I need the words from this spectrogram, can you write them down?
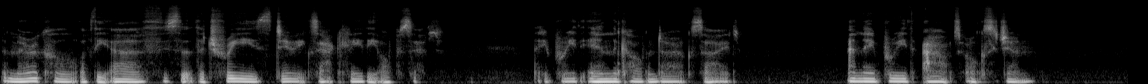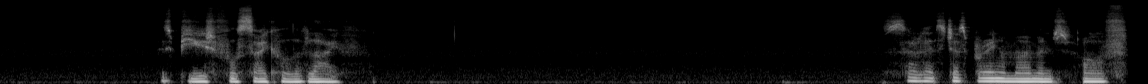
the miracle of the earth is that the trees do exactly the opposite. They breathe in the carbon dioxide and they breathe out oxygen. This beautiful cycle of life. So let's just bring a moment of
